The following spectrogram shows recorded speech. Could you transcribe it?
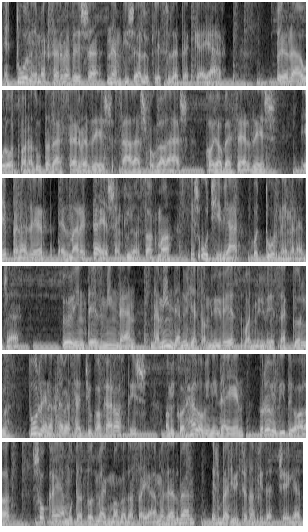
Egy turné megszervezése nem kis előkészületekkel jár. Például ott van az utazásszervezés, szállásfoglalás, kajabeszerzés. Éppen ezért ez már egy teljesen külön szakma, és úgy hívják, hogy turnémenedzser. Ő intéz minden, de minden ügyet a művész vagy művészek körül. Turnénak nevezhetjük akár azt is, amikor Halloween idején rövid idő alatt sok helyen mutatod meg magadat a jelmezetben, és begyűjtöd a fizetséged.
